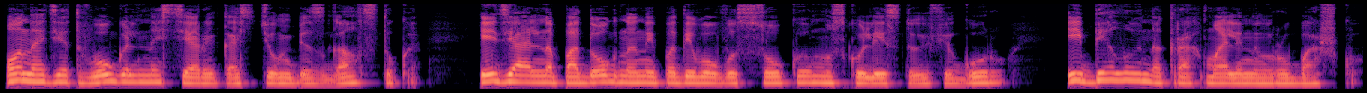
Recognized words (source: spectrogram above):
Он одет в угольно-серый костюм без галстука, идеально подогнанный под его высокую мускулистую фигуру и белую накрахмаленную рубашку.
